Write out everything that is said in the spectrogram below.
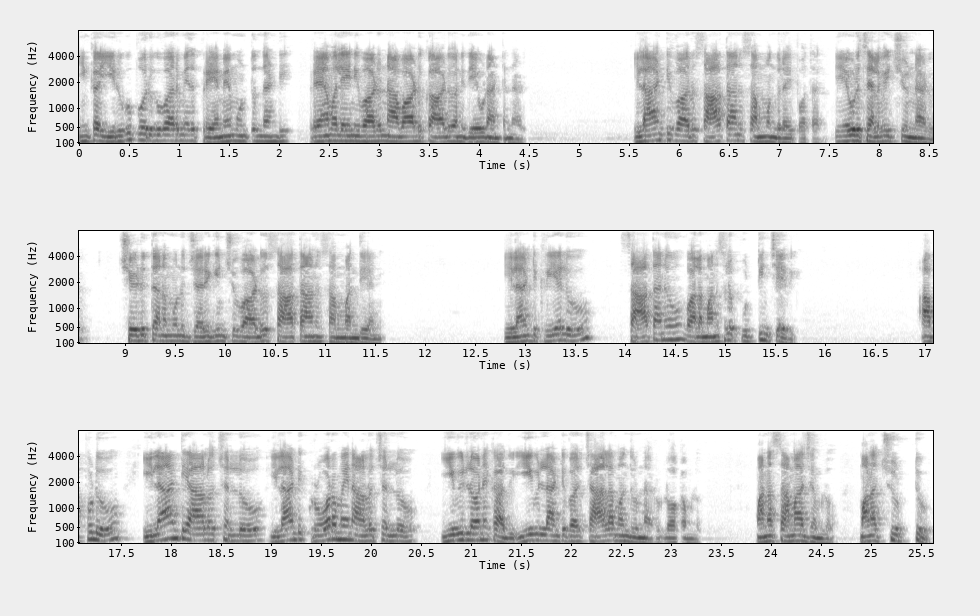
ఇంకా ఇరుగు పొరుగు వారి మీద ప్రేమేముంటుందండి ప్రేమ లేనివాడు నా వాడు కాడు అని దేవుడు అంటున్నాడు. ఇలాంటి వారు సాతాను సంబంధులైపోతారు. దేవుడు సెలవిచ్చి ఉన్నాడు. చెడుతనమును జరిగించువాడు సాతాను సంబంధి అని. ఇలాంటి క్రియలు సాతాను వాళ్ళ మనసులో పుట్టించేవి. అప్పుడు ఇలాంటి ఆలోచనలు ఇలాంటి క్రూరమైన ఆలోచనలు ఈవిల్లోనే కాదు. ఈవిలాంటి వారు చాలా మంది ఉన్నారు లోకంలో. మన సమాజంలో మన చుట్టూ.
